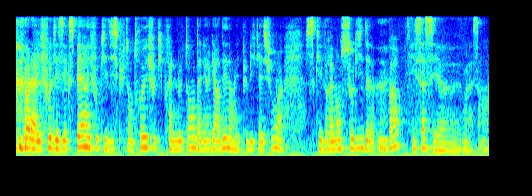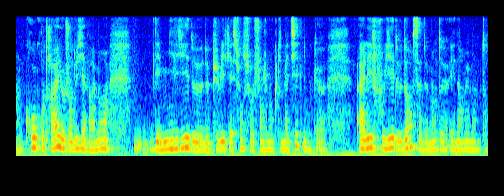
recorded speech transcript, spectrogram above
voilà, il faut des experts, il faut qu'ils discutent entre eux, il faut qu'ils prennent le temps d'aller regarder dans les publications euh, ce qui est vraiment solide ou pas. Et ça, c'est euh, voilà, un gros, gros travail. Aujourd'hui, il y a vraiment des milliers de, publications sur le changement climatique. Donc, euh, aller fouiller dedans, ça demande énormément de temps.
